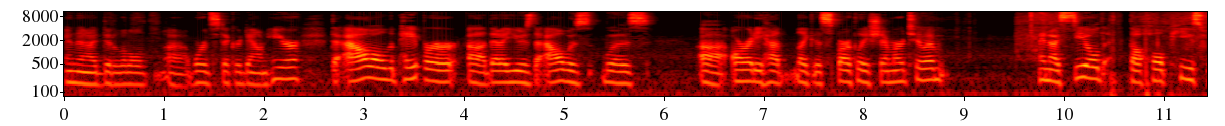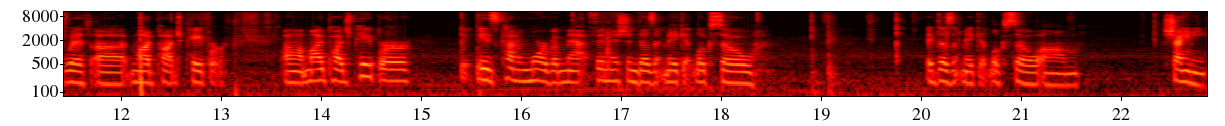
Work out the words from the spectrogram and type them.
And then I did a little uh, word sticker down here. The owl, the paper uh, that I used, the owl was, was uh, already had like this sparkly shimmer to it. And I sealed the whole piece with uh, Mod Podge paper. Uh, Mod Podge paper is kind of more of a matte finish and doesn't make it look so it doesn't make it look so um, shiny.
